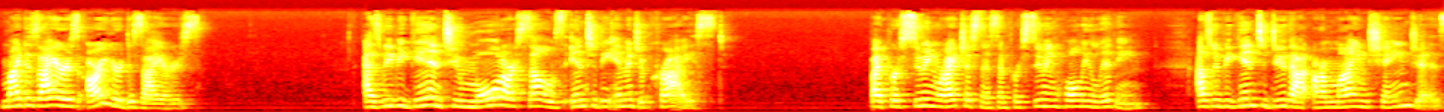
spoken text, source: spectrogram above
My desires are your desires. As we begin to mold ourselves into the image of Christ by pursuing righteousness and pursuing holy living, as we begin to do that, our mind changes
